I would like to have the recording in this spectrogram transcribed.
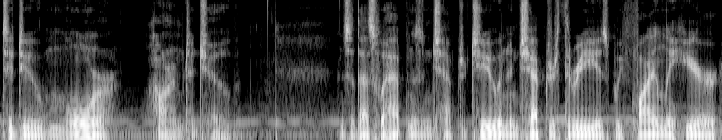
to do more harm to Job. And so that's what happens in chapter 2. And in chapter 3, as we finally hear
